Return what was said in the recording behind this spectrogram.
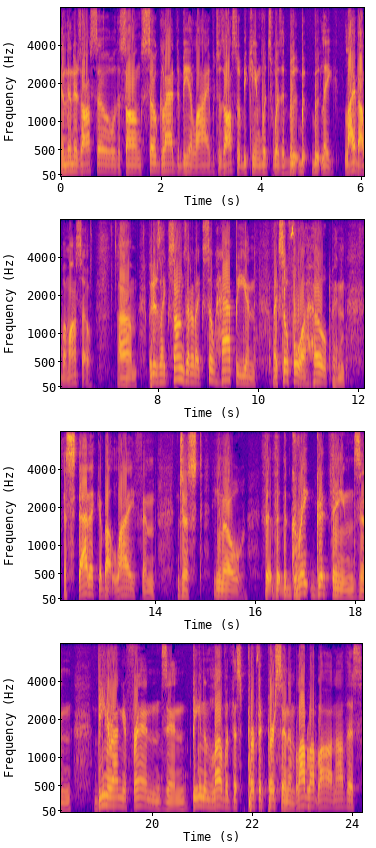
and then there's also the song "So Glad to Be Alive," which was also became which was a boot, boot, bootleg live album also. Um, but there's like songs that are like so happy and like so full of hope and ecstatic about life and just you know the, the, the great good things and being around your friends and being in love with this perfect person and blah blah blah and all this.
